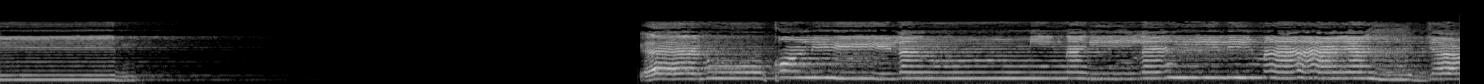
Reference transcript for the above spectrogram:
محسنين كانوا قليلا من الليل ما يهجعون.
